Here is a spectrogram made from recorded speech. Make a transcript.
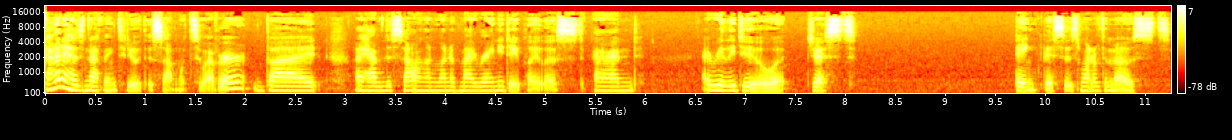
kind of has nothing to do with this song whatsoever, but I have this song on one of my rainy day playlists, and I really do just think this is one of the most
